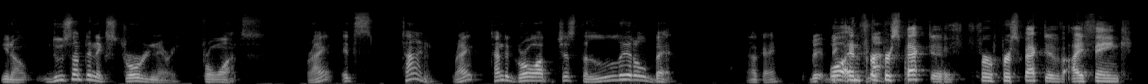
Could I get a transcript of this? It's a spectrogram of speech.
You know do something extraordinary for once right? It's time right? Time to grow up just a little bit okay? Well and for not- perspective for perspective i think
